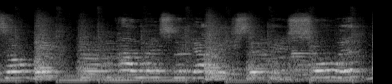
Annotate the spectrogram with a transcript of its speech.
so late. I wish the guy could show me.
